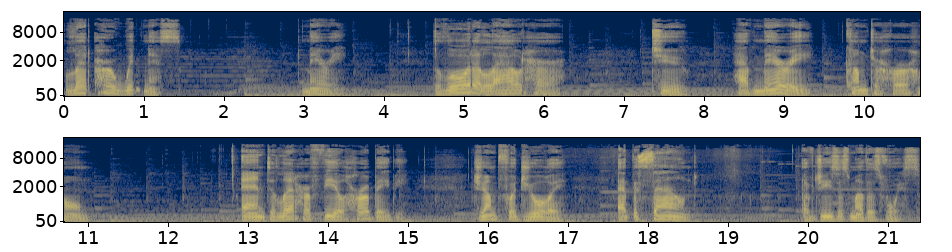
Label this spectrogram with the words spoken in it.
let her witness Mary. The Lord allowed her to have Mary come to her home and to let her feel her baby jump for joy at the sound of Jesus' mother's voice.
